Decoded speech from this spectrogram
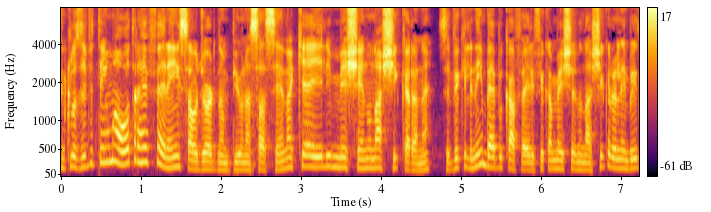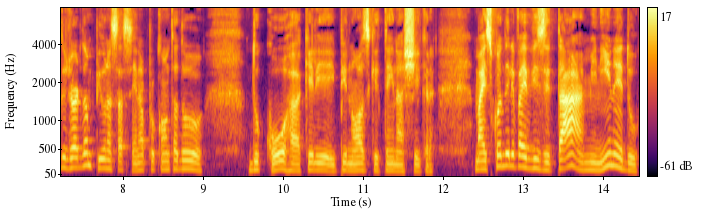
Inclusive tem uma outra referência ao Jordan Peele nessa cena que é ele mexendo na xícara, né? Você vê que ele nem bebe o café, ele fica mexendo na xícara. Eu lembrei do Jordan Peele nessa cena por conta do do Corra, aquele hipnose que tem na xícara. Mas quando ele vai visitar a menina, Edu,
